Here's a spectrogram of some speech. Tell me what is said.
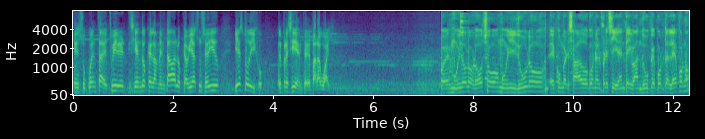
en su cuenta de Twitter diciendo que lamentaba lo que había sucedido y esto dijo el presidente de Paraguay. Es muy doloroso, muy duro. He conversado con el presidente Iván Duque por teléfono.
